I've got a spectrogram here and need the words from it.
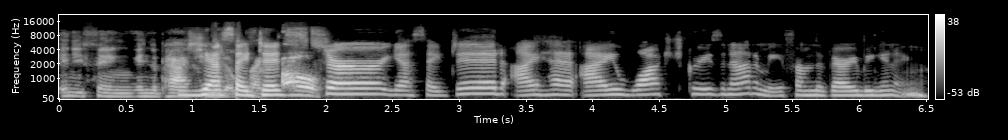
anything in the past? Yes, I like, did, oh, sir. Yes, I did. I had I watched Grey's Anatomy from the very beginning.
